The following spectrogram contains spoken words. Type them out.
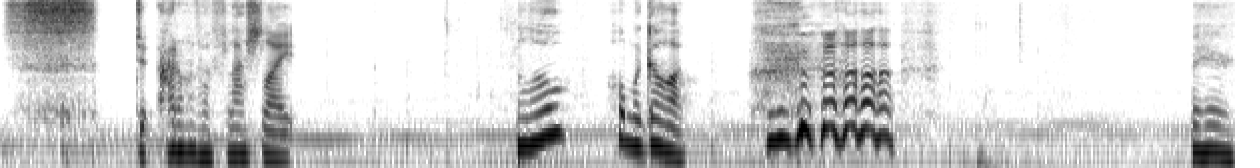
Dude, I don't have a flashlight. Hello? Oh my god. right here.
